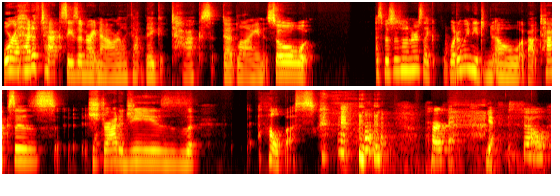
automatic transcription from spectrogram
we're ahead of tax season right now, or like that big tax deadline. So as business owners, like what do we need to know about taxes, strategies? Help us. Perfect. Yes. So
